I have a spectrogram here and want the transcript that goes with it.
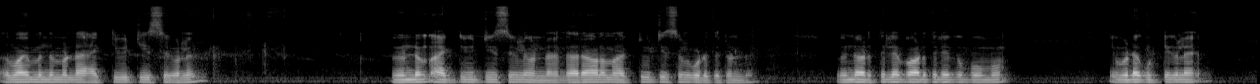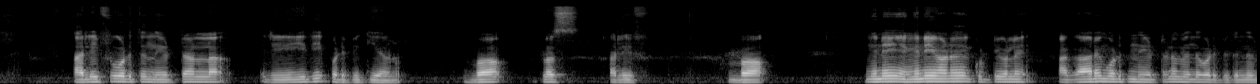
അതുമായി ബന്ധപ്പെട്ട ആക്ടിവിറ്റീസുകൾ വീണ്ടും ആക്ടിവിറ്റീസുകൾ ഉണ്ട് ധാരാളം ആക്ടിവിറ്റീസുകൾ കൊടുത്തിട്ടുണ്ട്. വീണ്ടും അടുത്തിലെ പാഠത്തിലേക്ക് പോകുമ്പം ഇവിടെ കുട്ടികളെ അലിഫ് കൊടുത്ത് നീട്ടാനുള്ള രീതി പഠിപ്പിക്കുകയാണ്. ബ പ്ലസ് അലിഫ്. ബ. ഇങ്ങനെ എങ്ങനെയാണ് കുട്ടികളെ അകാരം കൊടുത്ത് നീട്ടണം എന്ന് പഠിപ്പിക്കുന്നത്?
